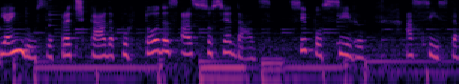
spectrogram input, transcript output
e a indústria, praticada por todas as sociedades. Se possível, assista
